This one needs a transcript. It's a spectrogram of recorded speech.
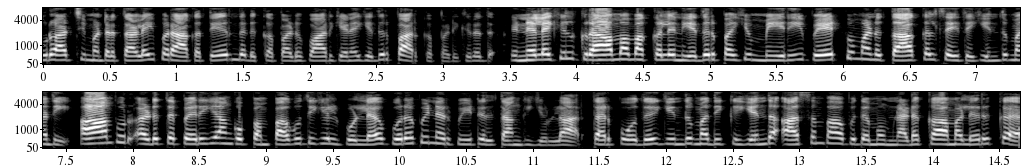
ஊராட்சி மன்ற தலைவராக தேர்ந்தெடுக்கப்படுவார் என எதிர்பார்க்கப்படுகிறது. இந்நிலையில் கிராம மக்களின் எதிர்ப்பையும் மீறி வேட்புமனு தாக்கல் செய்த இந்துமதி ஆம்பூர் அடுத்த பெரியாங்குப்பம் பகுதியில் உள்ள உறவினர் வீட்டில் தங்கியுள்ளார். தற்போது இந்துமதிக்கு எந்த அசம்பாவிதமும் நடக்காமல் இருக்க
